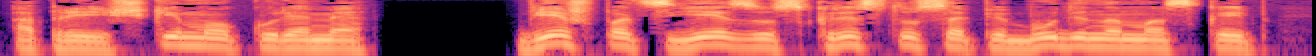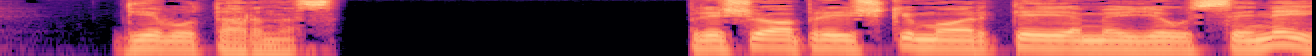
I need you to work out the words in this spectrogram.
apreiškimo, kuriame viešpats Jėzus Kristus apibūdinamas kaip Dievo tarnas. Prie šio apreiškimo artėjame jau seniai.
